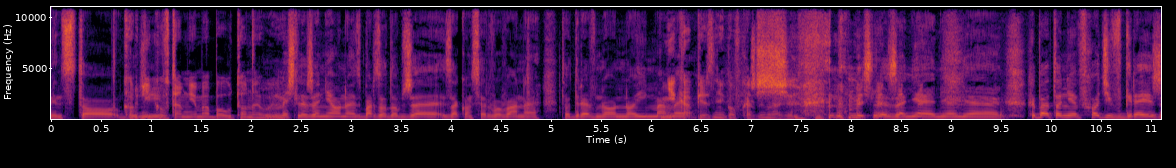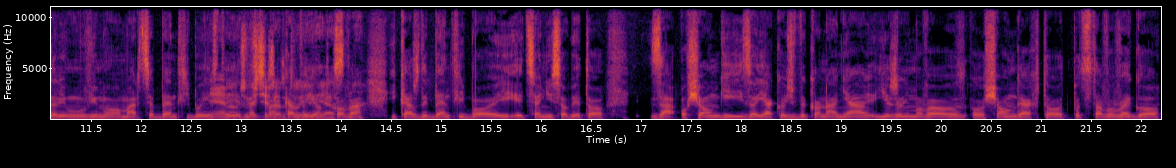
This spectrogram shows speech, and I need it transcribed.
więc to budzi... Korników tam nie ma, bo utonęły. Myślę, że nie, ono jest bardzo dobrze zakonserwowane, to drewno, no i mamy... Nie kapie z niego w każdym razie. No myślę, że nie, nie, nie. Chyba to nie wchodzi w grę, jeżeli mówimy o marce Bentley, bo jest Nie, to jednak oczywiście marka żartuję, wyjątkowa jasne. i każdy Bentley Boy ceni sobie to za osiągi i za jakość wykonania. Jeżeli mowa o, o osiągach, to od podstawowego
